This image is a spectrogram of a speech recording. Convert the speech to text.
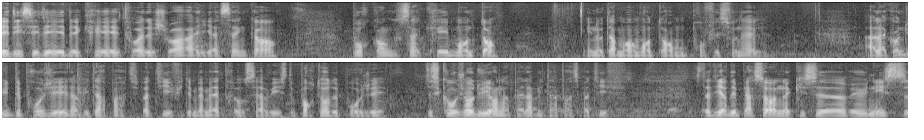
J'ai décidé de créer Toit de choix il y a 5 ans pour consacrer mon temps, et notamment mon temps professionnel, à la conduite de projets d'habitat participatif et de me mettre au service de porteurs de projets. C'est ce qu'aujourd'hui on appelle habitat participatif, c'est-à-dire des personnes qui se réunissent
